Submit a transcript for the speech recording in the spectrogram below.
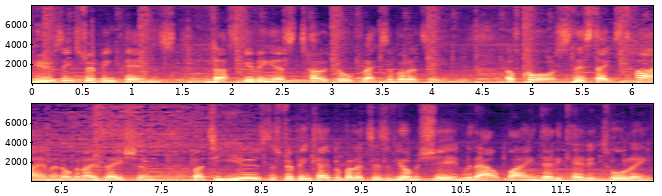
using stripping pins, thus giving us total flexibility. Of course, this takes time and organization, but to use the stripping capabilities of your machine without buying dedicated tooling,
